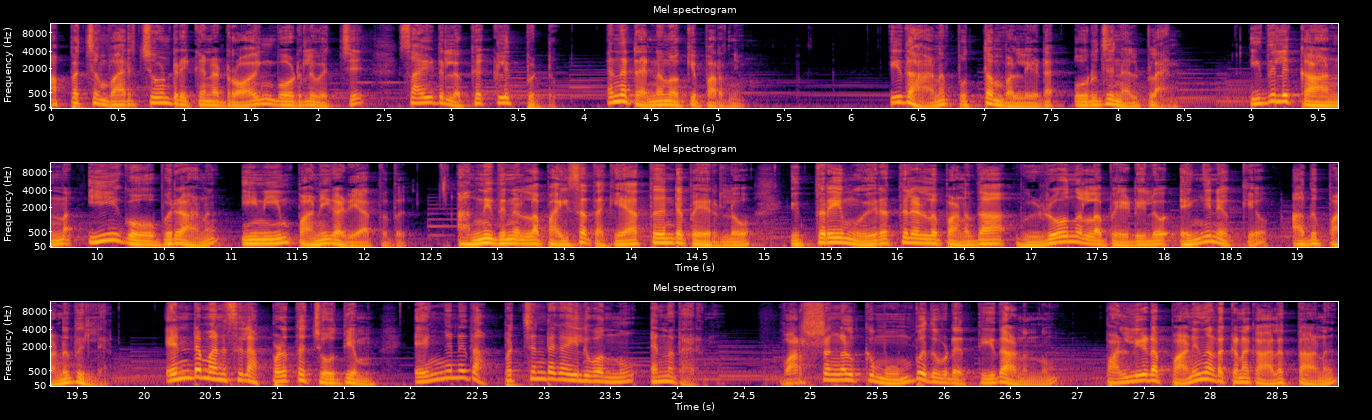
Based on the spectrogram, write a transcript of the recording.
അപ്പച്ചൻ വരച്ചുകൊണ്ടിരിക്കുന്ന ഡ്രോയിങ് ബോർഡിൽ വെച്ച് സൈഡിലൊക്കെ ക്ലിപ്പിട്ടു. എന്നിട്ട് എന്നെ നോക്കി പറഞ്ഞു ഇതാണ് പുത്തമ്പള്ളിയുടെ ഒറിജിനൽ പ്ലാൻ. ഇതിൽ കാണുന്ന ഈ ഗോപുരാണ് ഇനിയും പണി കഴിയാത്തത്. അന്ന് ഇതിനുള്ള പൈസ തികയാത്തതിന്റെ പേരിലോ ഇത്രയും ഉയരത്തിലുള്ള പണിത വീഴോ എന്നുള്ള പേടിയിലോ എങ്ങനെയൊക്കെയോ അത് പണിതില്ല. എന്റെ മനസ്സിൽ അപ്പോഴത്തെ ചോദ്യം എങ്ങനെ ഇത് അപ്പച്ചന്റെ കയ്യിൽ വന്നു? എന്നതായിരുന്നു. വർഷങ്ങൾക്ക് മുമ്പ് ഇതിവിടെ എത്തിയതാണെന്നും പള്ളിയുടെ പണി നടക്കുന്ന കാലത്താണ്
